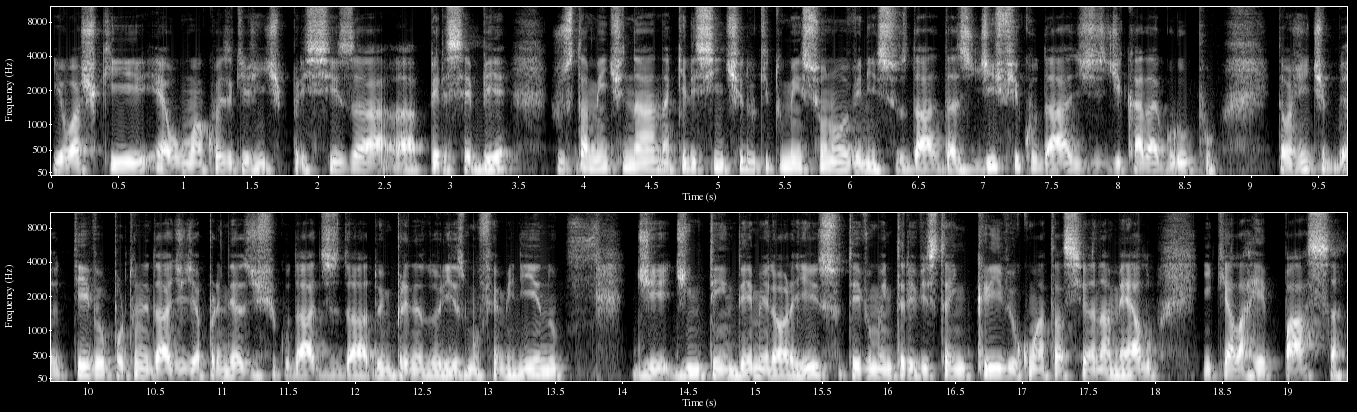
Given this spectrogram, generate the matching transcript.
e eu acho que é uma coisa que a gente precisa uh, perceber justamente na, naquele sentido que tu mencionou, Vinícius, da, das dificuldades de cada grupo. Então a gente teve a oportunidade de aprender as dificuldades da, do empreendedorismo feminino, de, de entender melhor isso. Teve uma entrevista incrível com a Tassiana Mello, em que ela repassa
